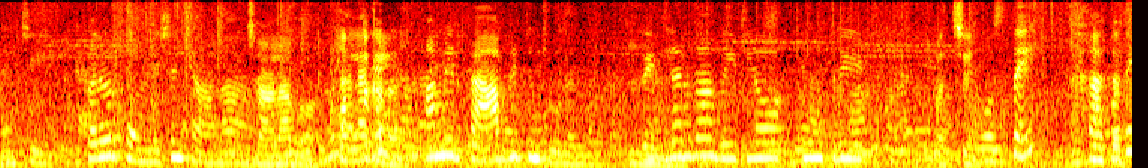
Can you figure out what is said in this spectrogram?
మంచి కలర్ కాంబినేషన్ చాలా చాలా బాగుంది. కొత్త అలాగే మీరు ఫ్యాబ్రిక్ చూడండి. రెగ్యులర్గా వీటిలో టూ త్రీ వచ్చాయి వస్తాయి. కాకపోతే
